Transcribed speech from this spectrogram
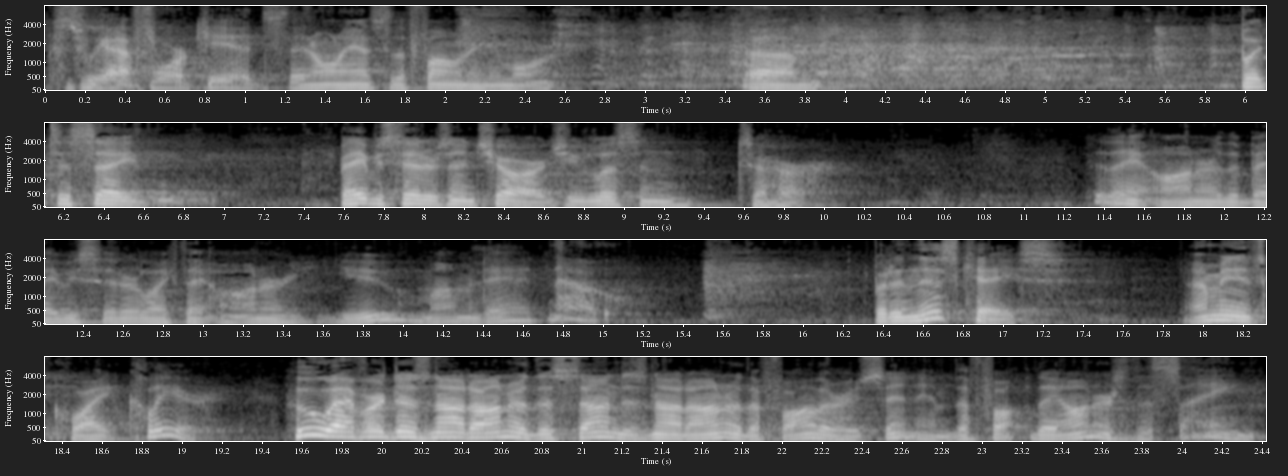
because we have four kids. They don't answer the phone anymore. Um, but to say, babysitter's in charge, you listen to her. Do they honor the babysitter like they honor you, mom and dad? No. But in this case, I mean, it's quite clear. Whoever does not honor the Son does not honor the Father who sent him. The, fa- the the same.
